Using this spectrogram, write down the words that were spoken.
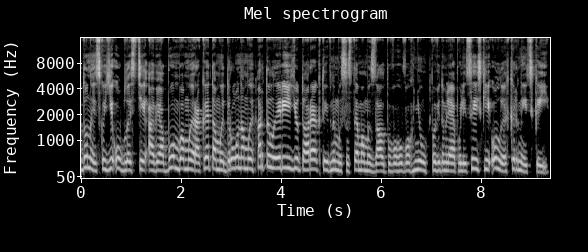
Донецької області авіабомбами, ракетами, дронами, артилерією та реактивними системами залпового вогню. Повідомляє поліцейський Олег Керницький.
